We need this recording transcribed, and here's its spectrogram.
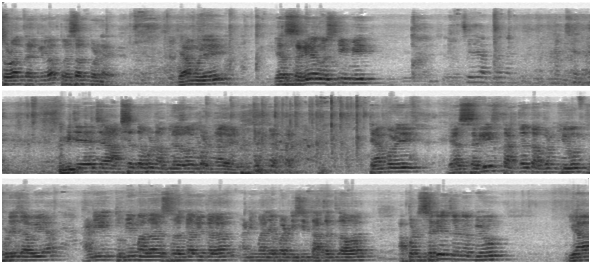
सोळा तारखेला प्रसाद पण आहे. त्यामुळे या सगळ्या गोष्टी मी विजयाच्या अक्षता पण आपल्याला पडणार आहेत. त्यामुळे या सगळीच ताकद आपण घेऊन पुढे जाऊया. आणि तुम्ही मला सहकार्य कराल आणि माझ्या पाठीशी ताकद लावाल. आपण सगळेजण मिळून या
